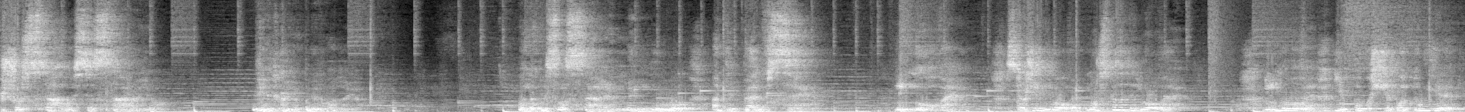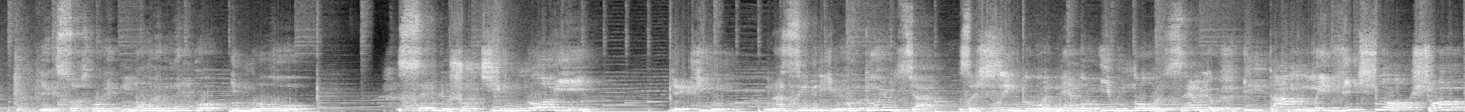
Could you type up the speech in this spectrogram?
Що ж сталося з старою веткою природою? Вона написано старе минуло, а тепер все нове. Скажи нове, можеш сказати нове? Нове. І Бог ще будує і сотворить нове небо і нову землю, щоб ті нові, які на землі готуються, зайшли в нове небо і в нову землю, і там ми вічно що?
